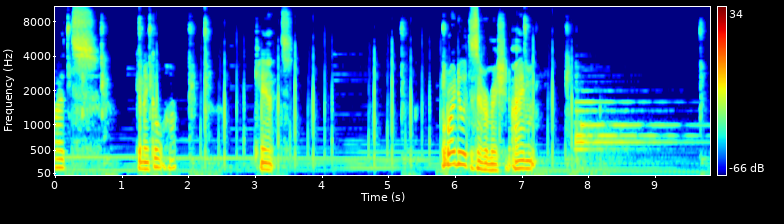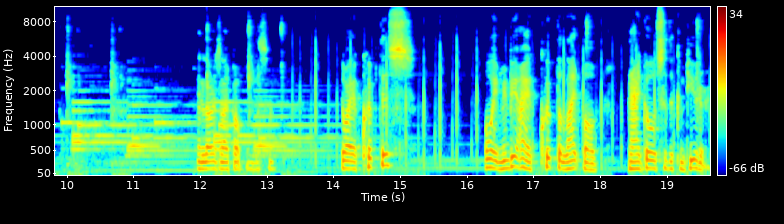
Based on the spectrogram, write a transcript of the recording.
What? Can I go up? Can't. What do I do with this information? I'm a large light bulb in the sun. Do I equip this? Oh wait, maybe I equip the light bulb and I go to the computer.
